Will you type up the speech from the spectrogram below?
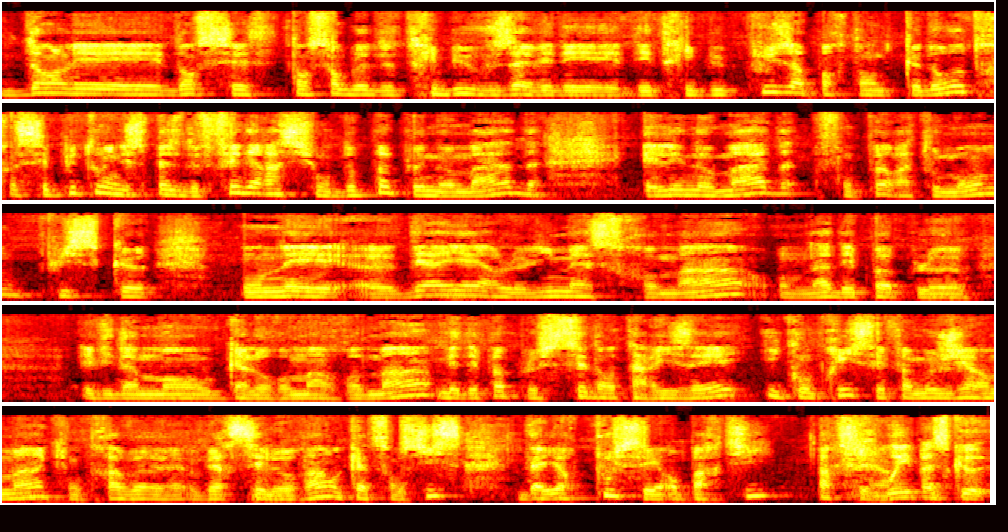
Dans, les, dans cet ensemble de tribus, vous avez des, des tribus plus importantes que d'autres. C'est plutôt une espèce de fédération de peuples nomades. Et les nomades font peur à tout le monde, puisque on est euh, derrière le limès romain, on a des peuples évidemment gallo-romains, romains, mais des peuples sédentarisés, y compris ces fameux Germains qui ont traversé le Rhin en 406, d'ailleurs poussés en partie oui, parce que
